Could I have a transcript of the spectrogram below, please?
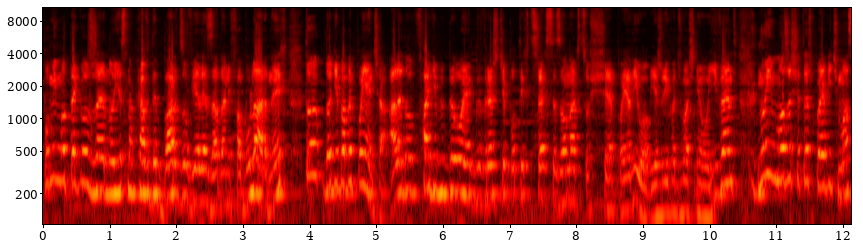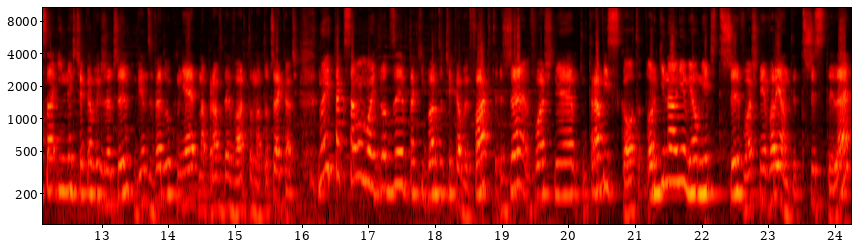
Pomimo tego, że no jest naprawdę bardzo wiele zadań fabularnych, to no nie mamy pojęcia, ale no fajnie by było jakby wreszcie po tych trzech sezonach coś się pojawiło, jeżeli chodzi właśnie o event. No i może się też pojawić masa innych ciekawych rzeczy, więc według mnie naprawdę warto na to czekać. No i tak samo, moi drodzy, taki bardzo ciekawy fakt, że właśnie Travis Scott oryginalnie miał mieć trzy właśnie warianty, trzy style,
